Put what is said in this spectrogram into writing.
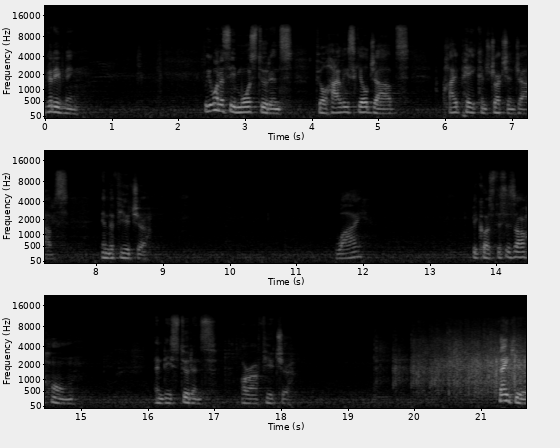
Good evening. We want to see more students fill highly skilled jobs, high paid construction jobs, in the future. Why? Because this is our home and these students are our future. Thank you.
